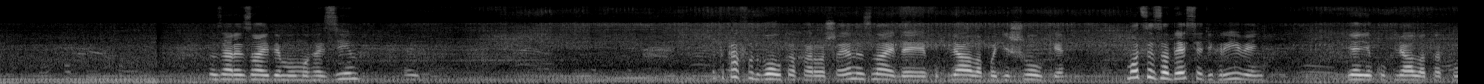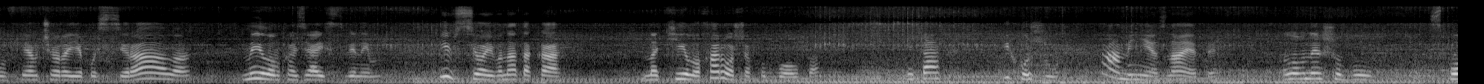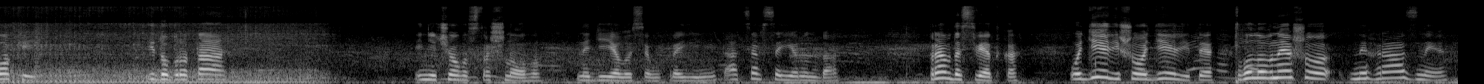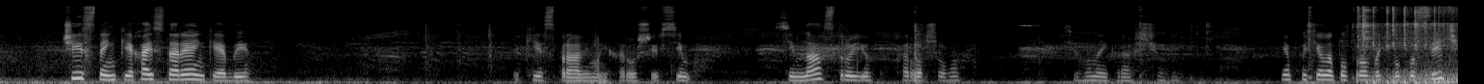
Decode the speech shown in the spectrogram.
Ми зараз зайдемо в магазин. Така футболка хороша. Я не знаю, де я купляла по дешевці. Мо це за 10 гривень. Я її купляла таку. Я вчора її постирала милом хазяйственним. І все, і вона така на тіло. Хороша футболка. І так, і хожу. А мені, знаєте, головне, щоб був спокій і доброта, і нічого страшного не діялося в Україні. А це все єрунда. Правда, Святка? Оділі, що оділіте. Головне, що не гразне, чистеньке, хай стареньке, аби. Такі справи, мої хороші. Всім, всім настрою хорошого, всього найкращого. Я б хотіла попробувати покосити.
